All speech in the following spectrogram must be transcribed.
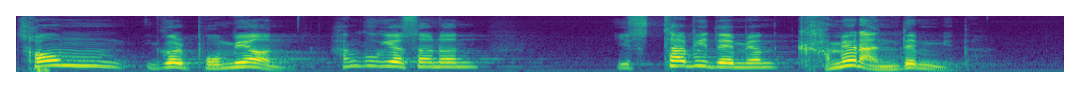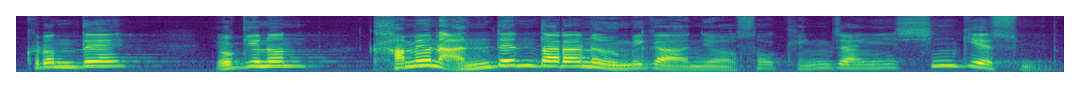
처음 이걸 보면 한국에서는 이 스탑이 되면 가면 안 됩니다. 그런데 여기는 가면 안 된다라는 의미가 아니어서 굉장히 신기했습니다.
